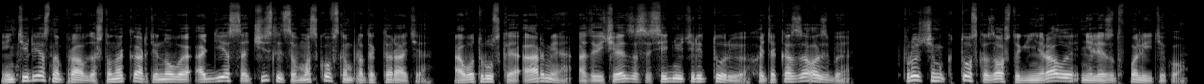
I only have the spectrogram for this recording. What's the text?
Интересно, правда, что на карте Новая Одесса числится в московском протекторате, а вот русская армия отвечает за соседнюю территорию, хотя, казалось бы... Впрочем, кто сказал, что генералы не лезут в политику?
